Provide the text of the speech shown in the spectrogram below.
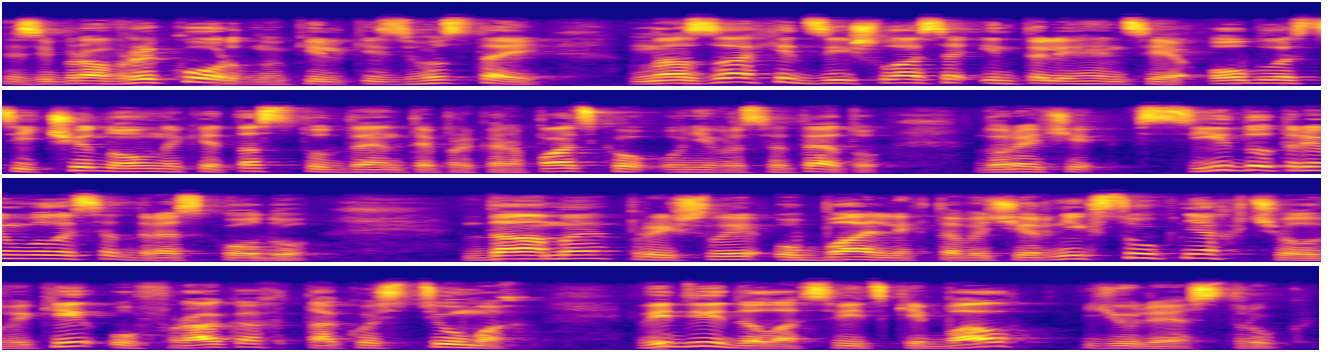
зібрав рекордну кількість гостей. На захід зійшлася інтелігенція області, чиновники та студенти Прикарпатського університету. До речі, всі дотримувалися дрес-коду. Дами прийшли у бальних та вечірніх сукнях, чоловіки у фраках та костюмах. Відвідала світський бал Юлія Струк.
